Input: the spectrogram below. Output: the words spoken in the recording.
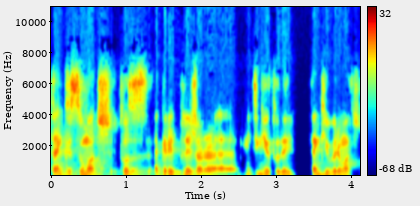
Thank you so much. It was a great pleasure uh, meeting you today. Thank you very much.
